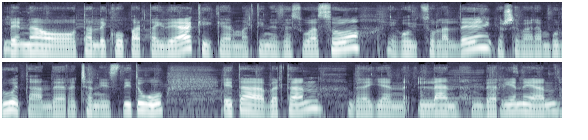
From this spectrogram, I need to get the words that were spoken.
Lehenao taldeko partaideak Iker Martínez de Zuazo, Ego Itzolalde, Joseba Aramburu eta Ander Etxaniz ditugu, eta bertan, beraien lan berrienean,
